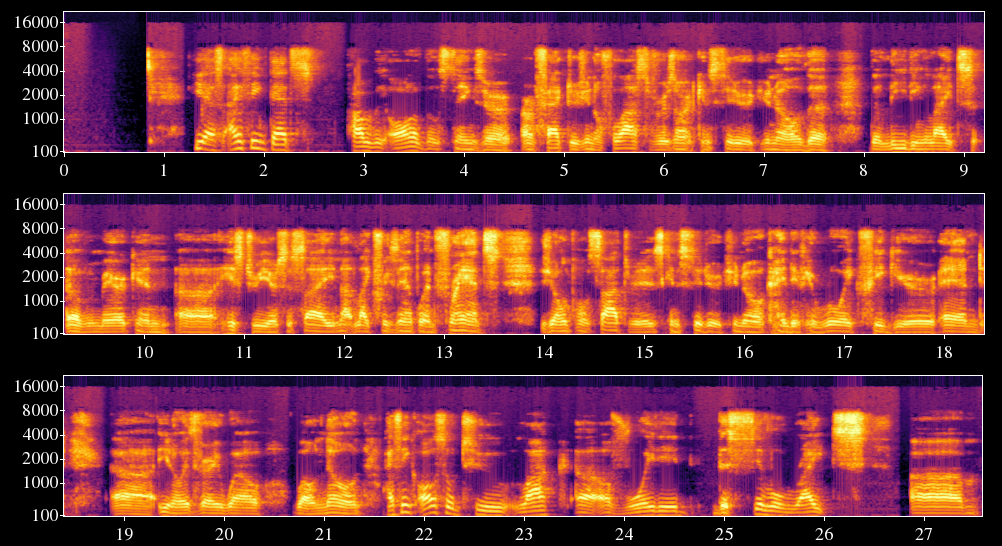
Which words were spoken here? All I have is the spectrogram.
yes i think that's probably all of those things are, are factors you know philosophers aren't considered you know the the leading lights of american uh, history or society not like for example in france jean-paul sartre is considered you know a kind of heroic figure and uh, you know, is very well well known. I think also to Locke uh, avoided the civil rights um,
